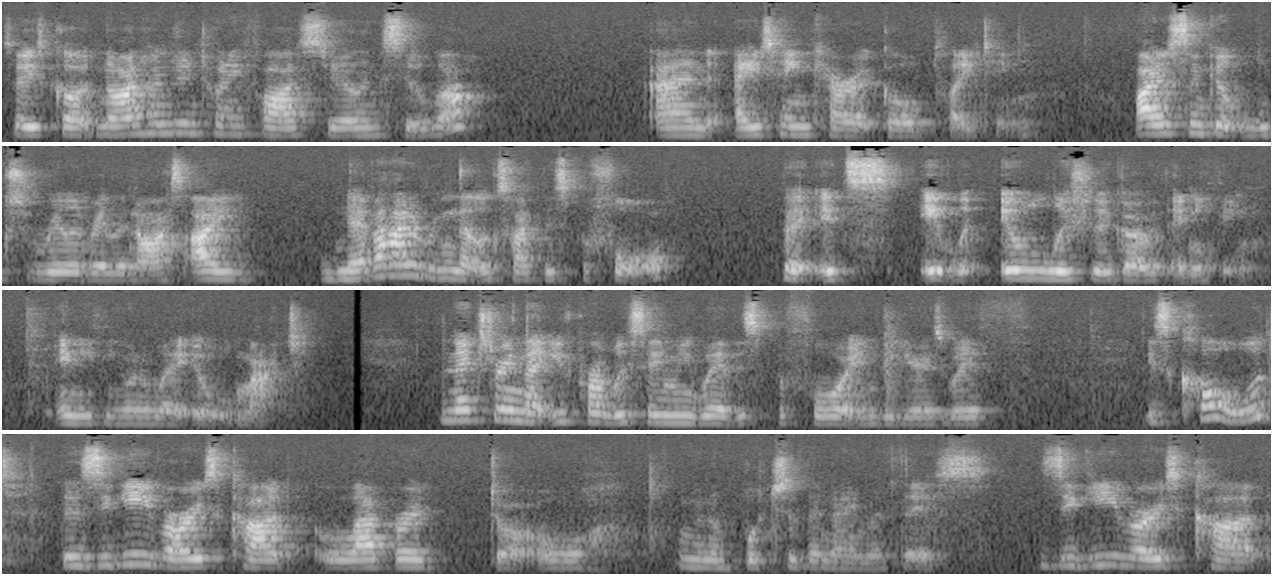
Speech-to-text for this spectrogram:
So he's got 925 sterling silver and 18 karat gold plating. I just think it looks really really nice. I never had a ring that looks like this before but it's it, it will literally go with anything. Anything you want to wear it will match. The next ring that you've probably seen me wear this before in videos with is called the Ziggy Rose Cut Labrador. Oh, I'm going to butcher the name of this. Ziggy Rose Cut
